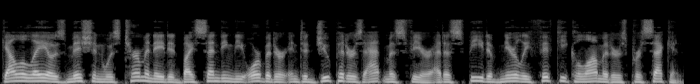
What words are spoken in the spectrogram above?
Galileo's mission was terminated by sending the orbiter into Jupiter's atmosphere at a speed of nearly 50 km per second.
